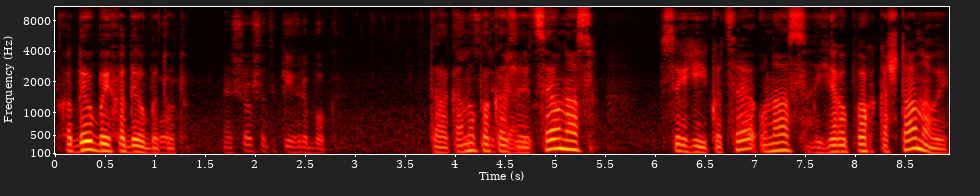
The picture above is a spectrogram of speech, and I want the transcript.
Ходив би і ходив би О. тут. Знайшов ще такий грибок. Так, а ну покажи. Це у нас Сергійко, це у нас гіропор каштановий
